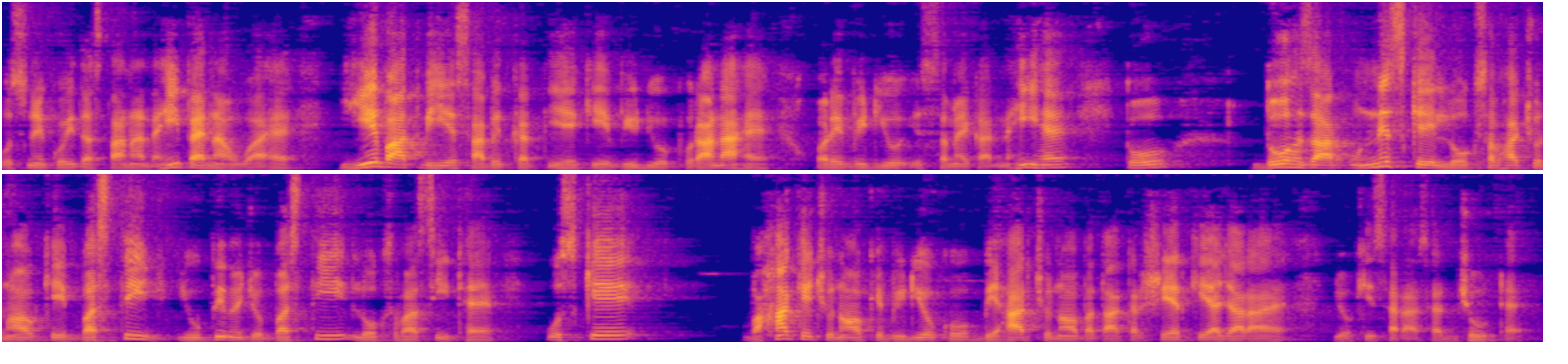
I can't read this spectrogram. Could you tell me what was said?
उसने कोई दस्ताना नहीं पहना हुआ है। ये बात भी ये साबित करती है कि ये वीडियो पुराना है और ये वीडियो इस समय का नहीं है। तो 2019 के लोकसभा चुनाव के बस्ती, यूपी में जो बस्ती लोकसभा सीट है, उसके वहाँ के चुनाव के वीडियो को बिहार चुनाव बताकर शेयर किया जा रहा है, जो कि सरासर झूठ है।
